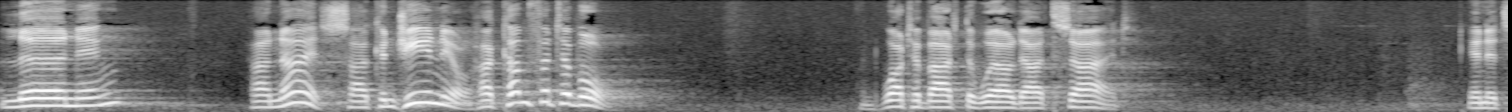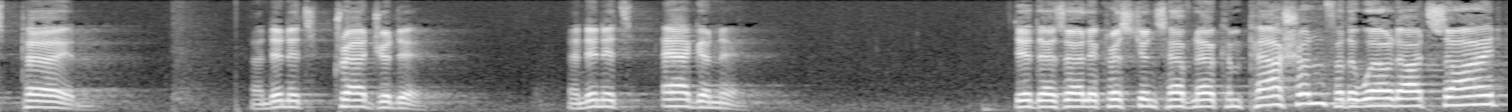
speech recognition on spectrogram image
learning? How nice, how congenial, how comfortable. And what about the world outside? In its pain and in its tragedy and in its agony. Did those early Christians have no compassion for the world outside,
